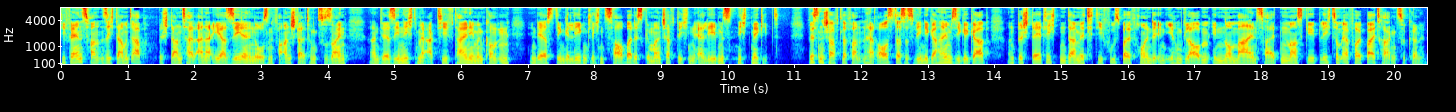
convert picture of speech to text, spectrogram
Die Fans fanden sich damit ab, Bestandteil einer eher seelenlosen Veranstaltung zu sein, an der sie nicht mehr aktiv teilnehmen konnten, in der es den gelegentlichen Zauber des gemeinschaftlichen Erlebens nicht mehr gibt. Wissenschaftler fanden heraus, dass es weniger Heimsiege gab und bestätigten damit die Fußballfreunde in ihrem Glauben, in normalen Zeiten maßgeblich zum Erfolg beitragen zu können.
